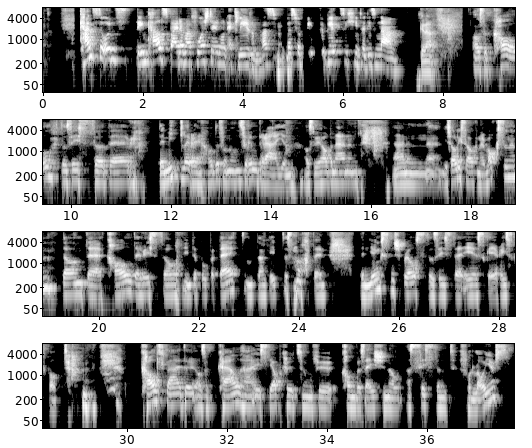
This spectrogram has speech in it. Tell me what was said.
Kannst du uns den Carl Spider mal vorstellen und erklären? Was, was verbirgt verbirgt sich hinter diesem Namen? Genau. Also Karl, das ist äh, der, der mittlere oder von unseren dreien. Also wir haben einen, einen äh, wie soll ich sagen, Erwachsenen, dann der Karl, der ist so in der Pubertät und dann gibt es noch den, den jüngsten Spross, das ist der ESG Riskbot. Carlsbeider, also CAL ist die Abkürzung für Conversational Assistant for Lawyers.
